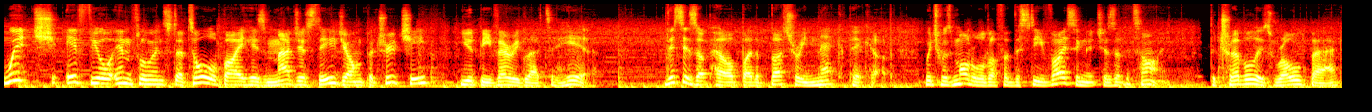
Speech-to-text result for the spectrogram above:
Which, if you're influenced at all by His Majesty John Petrucci, you'd be very glad to hear. This is upheld by the buttery neck pickup, which was modelled off of the Steve Vai signatures at the time. The treble is rolled back,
